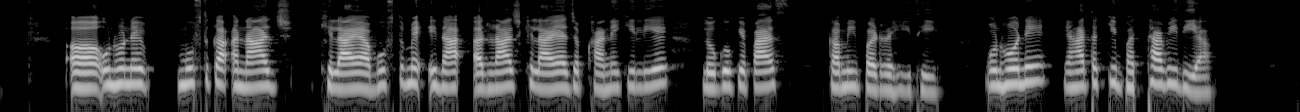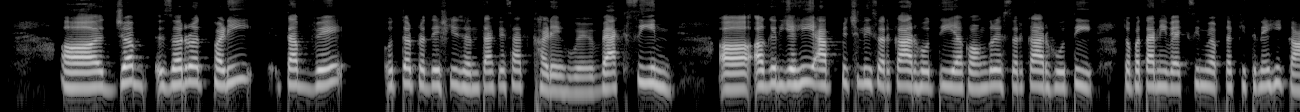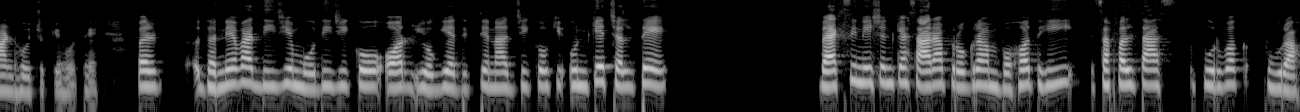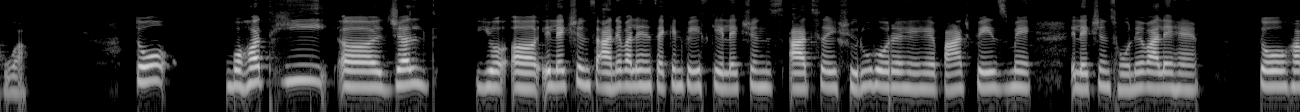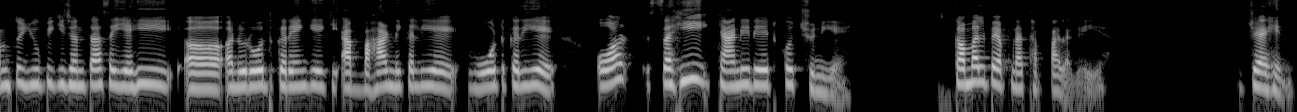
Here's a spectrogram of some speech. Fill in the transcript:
उन्होंने मुफ़्त का अनाज खिलाया, मुफ़्त में अनाज खिलाया जब खाने के लिए लोगों के पास कमी पड़ रही थी। उन्होंने यहाँ तक कि भत्ता भी दिया। अ, जब ज़रूरत पड़ी तब वे उत्तर प्रदेश की जनता के साथ खड़े हुए। वैक्सीन अ, अगर यही आप पिछली सरकार होती या कांग्रेस सरकार होती तो पता नहीं वैक्सीन में अब तक कितने ही कांड हो चुके होते। पर धन्यवाद दीजिए मोदी जी को और योगी आदित्यनाथ जी को कि उनके चलते वैक्सीनेशन का सारा प्रोग्राम बहुत ही सफलता पूर्वक पूरा हुआ। तो बहुत ही जल्द यो इलेक्शंस आने वाले हैं सेकंड फ़ेज़ के इलेक्शंस आज से शुरू हो रहे हैं पाँच फ़ेज़ में इलेक्शंस होने वाले हैं। तो हम तो यूपी की जनता से यही अनुरोध करेंगे कि आप बाहर निकलिए, वोट करिए और सही कैंडिडेट को चुनिए। कमल पे अपना थप्पा लगाइए। जय हिंद।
